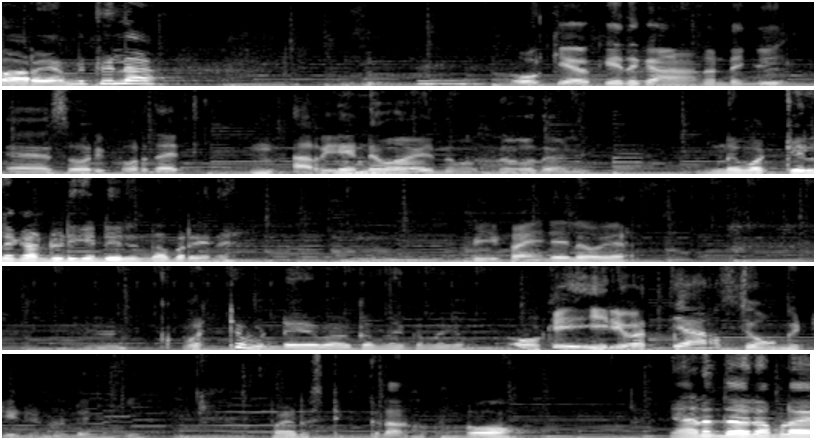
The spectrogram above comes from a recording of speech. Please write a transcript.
പറയാൻ പറ്റില്ല ഓക്കെ ഓക്കെ ഇത് കാണുന്നുണ്ടെങ്കിൽ സോറി ഫോർ ദാറ്റ് അറിയേണ്ടി വായെന്ന് വന്നു പോകുന്നതാണ് നമ്മൾ വക്കീലിനെ കണ്ടുപിടിക്കേണ്ടി വരും എന്നാ പറയണേ? ബി ഫൈൻഡ് എ ലോയർ ഒറ്റ മുണ്ടേ വേഗം വേഗം വേഗം. ഓക്കെ ഇരുപത്തിയാറ് സ്റ്റോൺ കിട്ടിയിട്ടുണ്ട് എനിക്ക്? പയർ സ്റ്റിക്കറാണ് ഓ ഞാനെന്തായാലും നമ്മളെ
